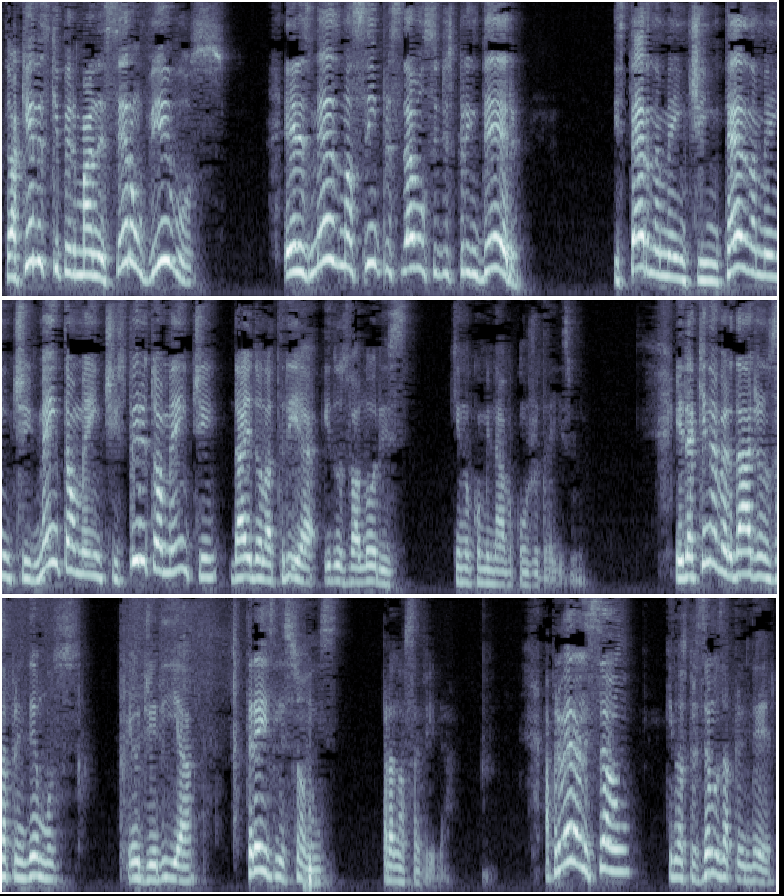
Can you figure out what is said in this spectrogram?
Então aqueles que permaneceram vivos, eles mesmo assim precisavam se desprender externamente, internamente, mentalmente, espiritualmente da idolatria e dos valores que não combinavam com o judaísmo. E daqui, na verdade, nós aprendemos, eu diria, três lições para a nossa vida. A primeira lição que nós precisamos aprender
